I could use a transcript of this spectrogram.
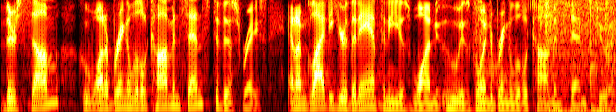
There's some who want to bring a little common sense to this race. And I'm glad to hear that Anthony is one who is going to bring a little common sense to it.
